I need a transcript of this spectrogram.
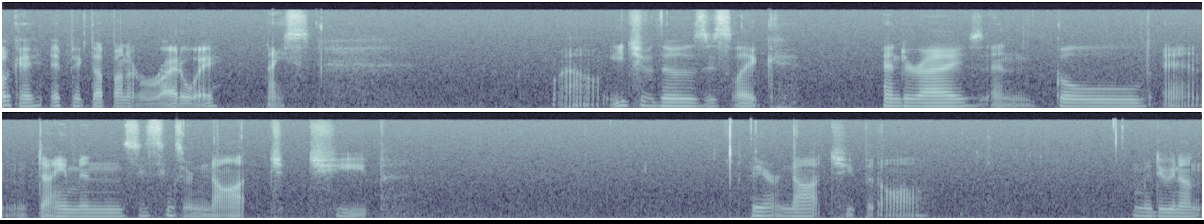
okay. It picked up on it right away. Nice. Wow. Each of those is like ender eyes and gold and diamonds. These things are not ch cheap. They are not cheap at all. What am I doing on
